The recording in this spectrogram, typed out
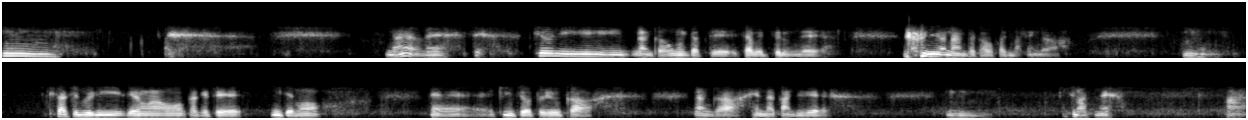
うん。なんやろね。って急になんか思い立って喋ってるんで、何が何だかわかりませんが、うん。久しぶりに電話をかけてみても、えー緊張というか、なんか変な感じで、うん、しますね。はい。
